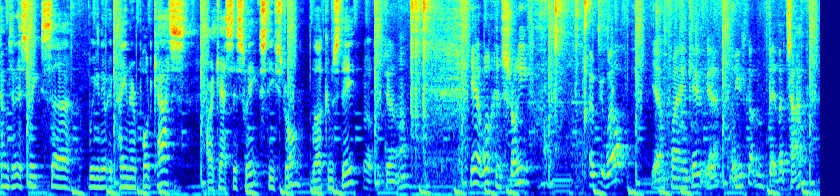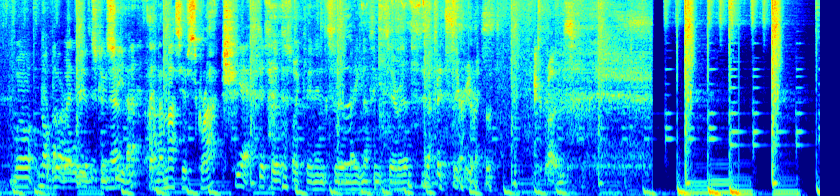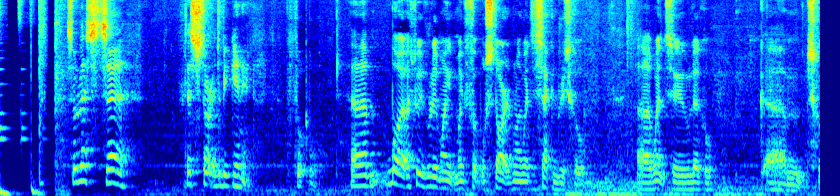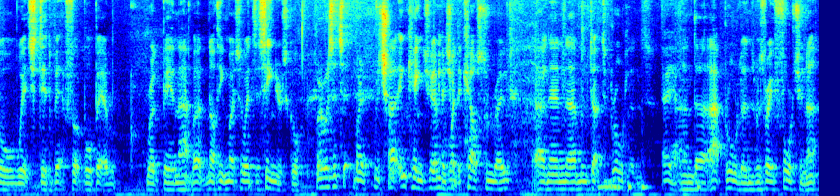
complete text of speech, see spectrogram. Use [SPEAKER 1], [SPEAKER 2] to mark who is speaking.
[SPEAKER 1] welcome to this week's uh, Winging It with Painter podcast. Our guest this week, Steve Strong. Welcome, Steve.
[SPEAKER 2] Welcome, gentlemen.
[SPEAKER 3] Yeah, welcome, Strongy. Hope you're well.
[SPEAKER 2] Yeah, I'm fine, thank you. Yeah.
[SPEAKER 3] You've got a bit of a tan.
[SPEAKER 2] Well,
[SPEAKER 3] Not that
[SPEAKER 2] couple
[SPEAKER 3] our audience can see
[SPEAKER 2] know.
[SPEAKER 3] that.
[SPEAKER 1] And a massive scratch.
[SPEAKER 3] Yeah,
[SPEAKER 2] Just a cycling into make nothing serious.
[SPEAKER 3] nothing serious. Christ. So let's uh, let's start at the beginning. Football.
[SPEAKER 2] Um, well, I suppose really my, my football started when I went to secondary school. Uh, I went to local um, school which did a bit of football, bit of rugby and that, but nothing much. I went to senior school
[SPEAKER 3] Where was it? Where, which?
[SPEAKER 2] uh, in Keynsham.
[SPEAKER 3] Keynsham.
[SPEAKER 2] Went to Kelston Road and then um, moved up to Broadlands.
[SPEAKER 3] oh yeah.
[SPEAKER 2] And uh, at Broadlands was very fortunate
